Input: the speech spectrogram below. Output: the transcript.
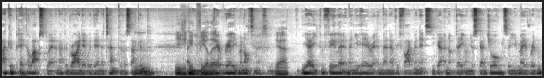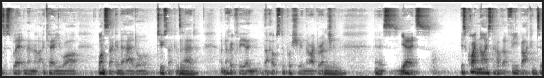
I could pick a lap split and I could ride it within a tenth of a second. Mm. You, you can feel you it. Get really monotonous. Yeah. Yeah, you can feel it, and then you hear it, and then every five minutes you get an update on your schedule. So you may have ridden to split, and then they're like, okay, you are one second ahead or two seconds Mm. ahead, and hopefully then that helps to push you in the right direction. Mm. And it's yeah, it's it's quite nice to have that feedback and to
